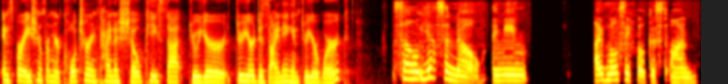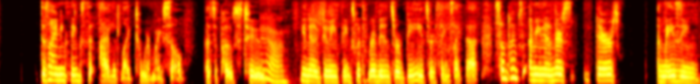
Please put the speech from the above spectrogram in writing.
inspiration from your culture and kind of showcase that through your through your designing and through your work? So, yes and no. I mean, I've mostly focused on designing things that I would like to wear myself as opposed to Yeah. you know doing things with ribbons or beads or things like that. Sometimes I mean and there's there's amazing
